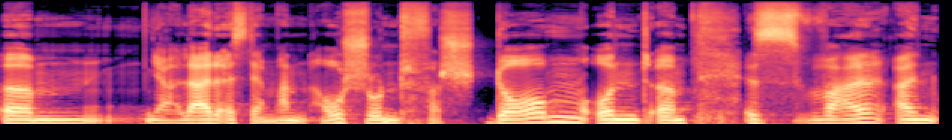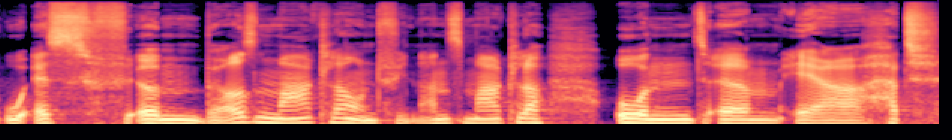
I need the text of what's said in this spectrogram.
Ähm, ja, leider ist der Mann auch schon verstorben und ähm, es war ein US-Börsenmakler ähm, und Finanzmakler und ähm, er hat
